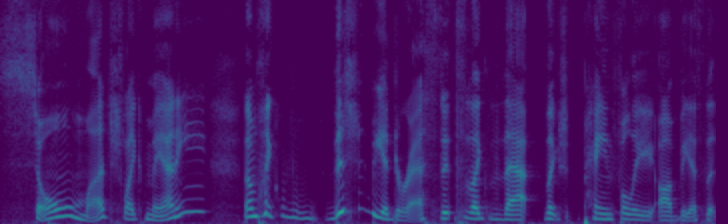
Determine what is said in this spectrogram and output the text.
so much like Manny." And I'm like, this should be addressed. It's like that, like painfully obvious that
